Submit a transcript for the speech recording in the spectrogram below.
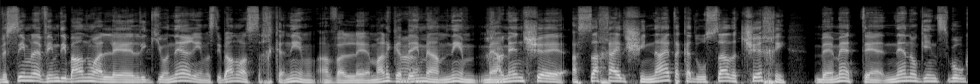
ושים לב, אם דיברנו על uh, ליגיונרים, אז דיברנו על שחקנים, אבל uh, מה לגבי 아, מאמנים? מאמן שעשה חייל, שינה את הכדורסל הצ'כי, באמת, uh, ננו גינסבורג,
